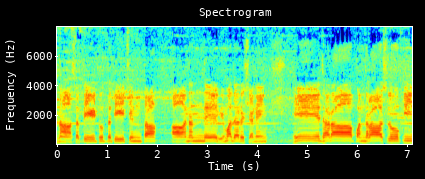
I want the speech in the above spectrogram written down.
नासती टुतती चिंता आनंदे विमदर्शने. हे धरा पंधरा श्लोकी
